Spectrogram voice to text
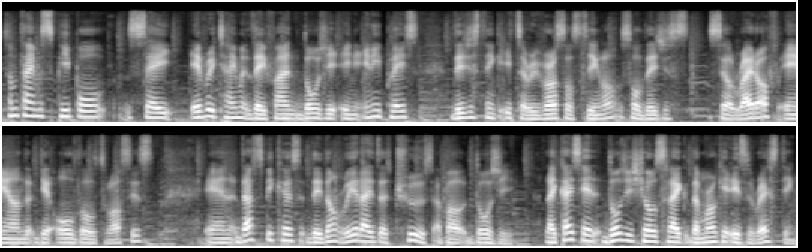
Sometimes people say every time they find doji in any place, they just think it's a reversal signal, so they just sell right off and get all those losses and that's because they don't realize the truth about doji. Like I said, doji shows like the market is resting,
